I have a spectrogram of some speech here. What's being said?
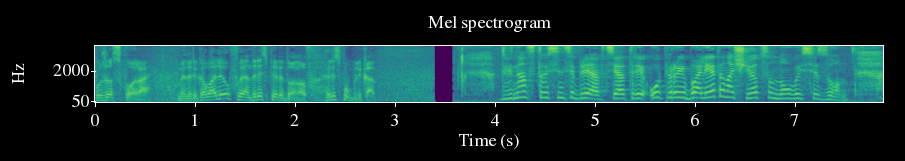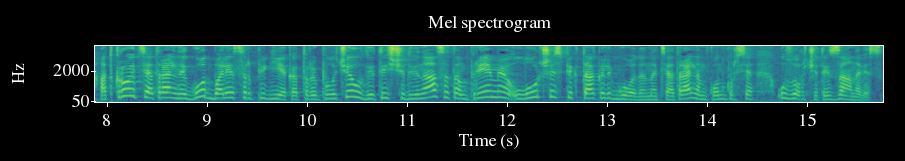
уже скоро. Дмитрий Ковалев и Андрей Спиридонов. Республика. 12 сентября в Театре оперы и балета начнется новый сезон. Откроет театральный год балет «Сарпеге», который получил в 2012-м премию «Лучший спектакль года» на театральном конкурсе «Узорчатый занавес».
